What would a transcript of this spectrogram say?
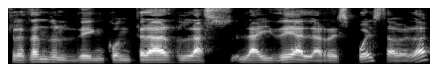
tratando de encontrar la idea, la respuesta, ¿verdad?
